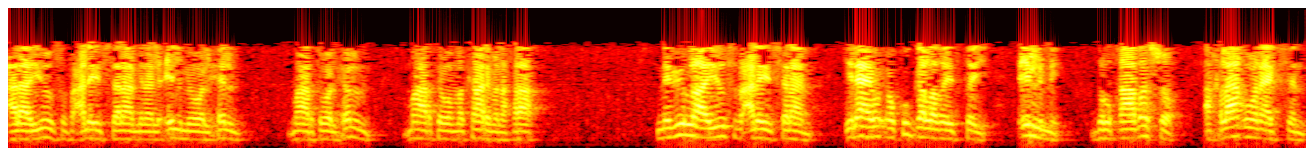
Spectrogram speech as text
calaa yuusuf calayhi salaam min alcilmi walxilm. Maarata walxilm maarata wa makaarim alakhlaaq. Nabiyullahi yuusuf calayhi salaam ilaahay wuxuu ku galladaystay cilmi dulqaadasho akhlaaq wanaagsan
